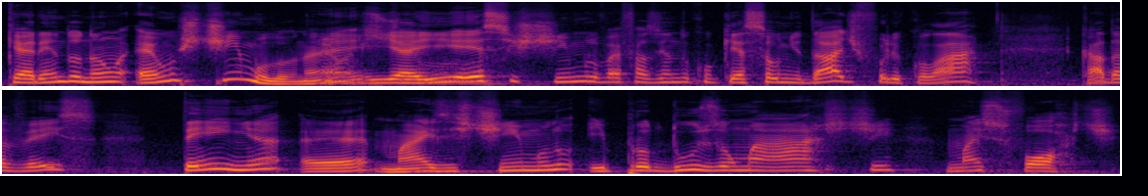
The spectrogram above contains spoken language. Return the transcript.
querendo ou não, é um estímulo, né? É um E aí estímulo. esse estímulo vai fazendo com que essa unidade folicular cada vez tenha é, mais estímulo e produza uma haste mais forte,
